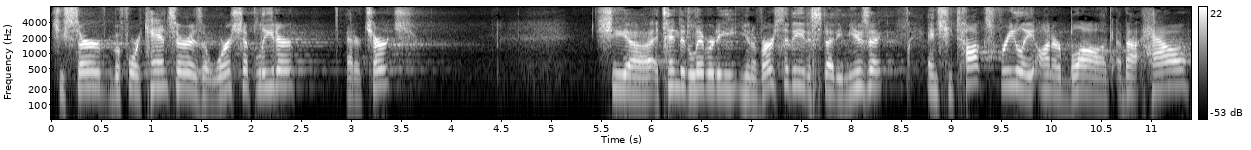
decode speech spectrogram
She served before cancer as a worship leader at her church. She uh, attended Liberty University to study music, and she talks freely on her blog about how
